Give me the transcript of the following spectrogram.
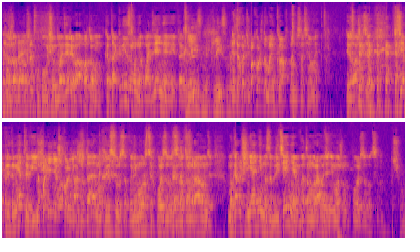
Разобрал шлюпку, получил два дерева, а потом катаклизмы, нападения и так далее. клизмы, клизмы. Это хоть и похоже на Майнкрафт, но не совсем Майнкрафт. Переложите все предметы в ячейку ожидаемых ресурсов. Вы не можете пользоваться Вот в это этом раунде. Мы, короче, ни одним изобретением в этом раунде не можем пользоваться. Почему?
